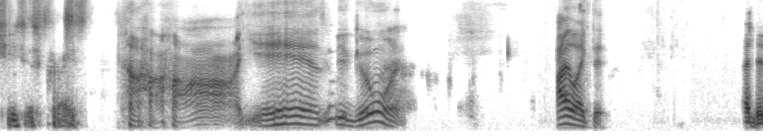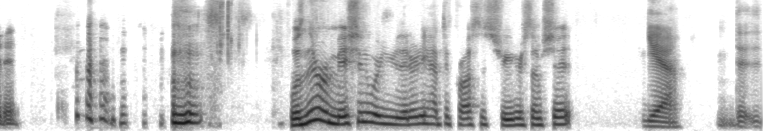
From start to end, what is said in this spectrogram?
Jesus Christ. Ha ha ha. Yeah, it's gonna be a good one. I liked it. I didn't. Wasn't there a mission where you literally had to cross the street or some shit? Yeah. D-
